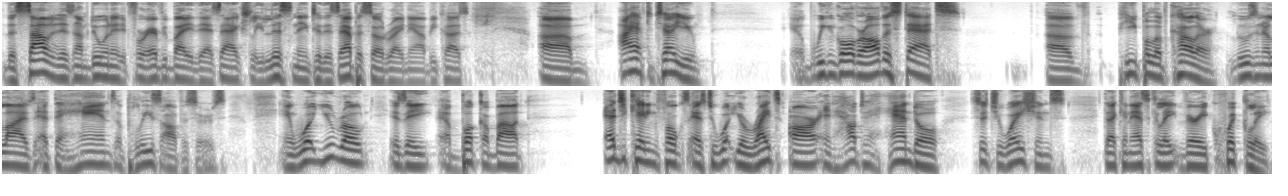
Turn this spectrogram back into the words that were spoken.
The solid is I'm doing it for everybody that's actually listening to this episode right now because um, I have to tell you, we can go over all the stats of people of color losing their lives at the hands of police officers. And what you wrote is a, a book about educating folks as to what your rights are and how to handle situations that can escalate very quickly.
